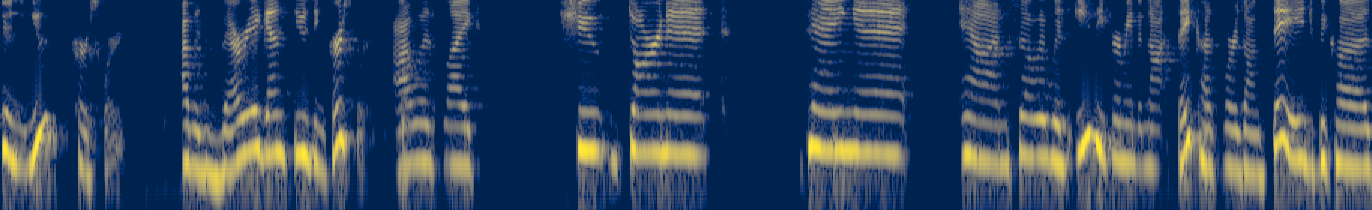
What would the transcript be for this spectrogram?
didn't use curse words. I was very against using curse words. I was like, shoot, darn it, dang it. And so it was easy for me to not say cuss words on stage because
